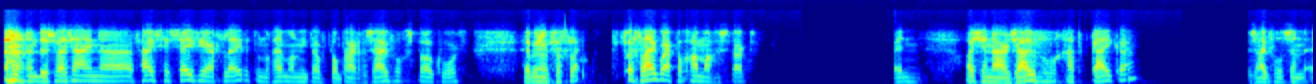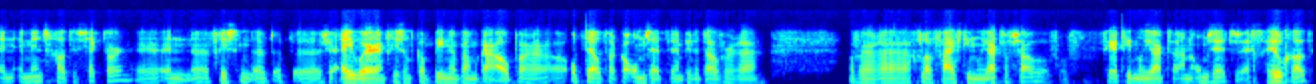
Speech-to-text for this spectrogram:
dus wij zijn uh, vijf, zes, zeven jaar geleden, toen nog helemaal niet over plantaardige zuivel gesproken wordt, hebben een vergelijk, vergelijkbaar programma gestart. En als je naar zuivel gaat kijken, zuivel is een, een immens grote sector. Uh, en uh, Friesland, als je Aware en Friesland Campina bij elkaar open, optelt, elkaar omzet, dan heb je het over, over geloof 15 miljard of zo, of, of 14 miljard aan omzet, dus echt heel groot.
